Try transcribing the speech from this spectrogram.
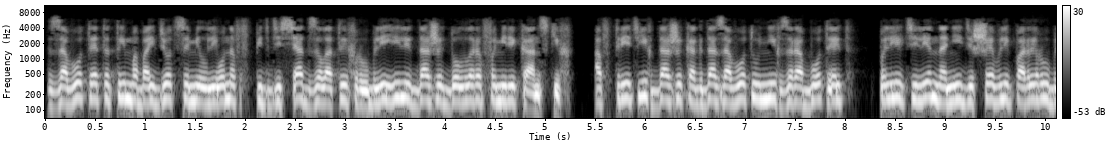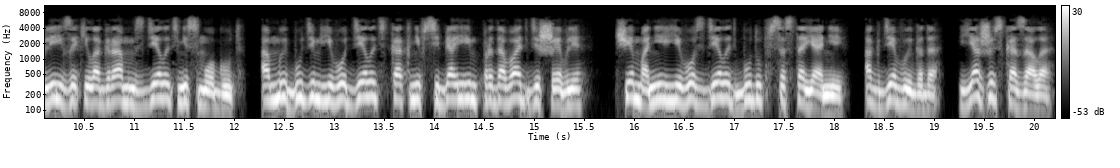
завод этот им обойдется миллионов в 50 золотых рублей или даже долларов американских, а в-третьих даже когда завод у них заработает, полиэтилен они дешевле пары рублей за килограмм сделать не смогут, а мы будем его делать как не в себя и им продавать дешевле, чем они его сделать будут в состоянии. А где выгода? Я же сказала,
